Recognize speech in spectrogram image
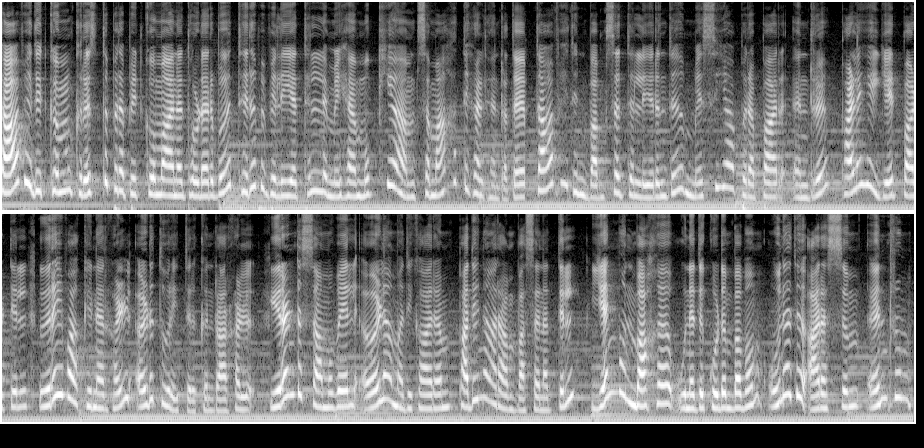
தாவீதிற்கும் கிறிஸ்து பிறப்பிற்குமான தொடர்பு திருவிவிலியத்தில் மிக முக்கிய அம்சமாக திகழ்கின்றது. தாவீதின் வம்சத்தில் இருந்து மெஸ்ஸியா பிறப்பார் என்று பழைய ஏற்பாட்டில் இறைவாக்கினர்கள் எடுத்துரைத்திருக்கின்றார்கள். இரண்டு சாமுவேல் ஏழாம் அதிகாரம் பதினாறாம் வசனத்தில் என் முன்பாக உனது குடும்பமும் உனது அரசும் என்றும்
